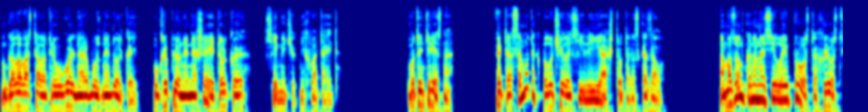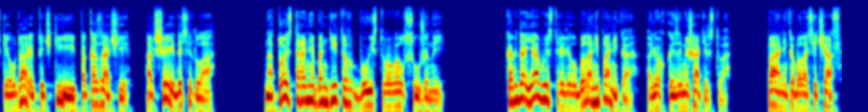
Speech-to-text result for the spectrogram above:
Голова стала треугольной арбузной долькой, укрепленной на шее, только семечек не хватает. Вот интересно, это само так получилось или я что-то рассказал? Амазонка наносила и просто хлесткие удары, тычки и показачьи, от шеи до седла. На той стороне бандитов буйствовал суженый. Когда я выстрелил, была не паника, а легкое замешательство. Паника была сейчас.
